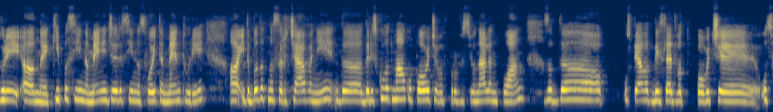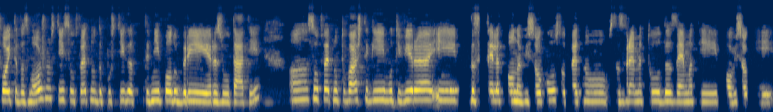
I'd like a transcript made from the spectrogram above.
дори а, на екипа си, на менеджера си, на своите ментори а, и да бъдат насърчавани да, да рискуват малко повече в професионален план, за да успяват да изследват повече от своите възможности и съответно да постигат едни по-добри резултати. А, съответно това ще ги мотивира и да се целят по-нависоко, съответно с времето да вземат и по-високи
